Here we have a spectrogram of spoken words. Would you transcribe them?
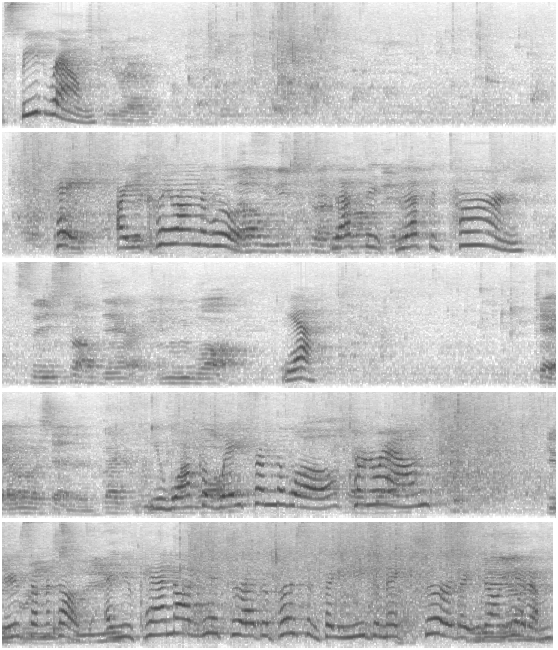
speed round. Speed round. Okay, are you clear on the rules? Now we need to turn You have to there. you have to turn. So you stop there and we walk. Yeah. Okay, I don't understand then. Like You walk away from the wall, turn Like that. Do do somersaults. Three. And you cannot hit your other person, so you need to make sure that you don't hit them.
